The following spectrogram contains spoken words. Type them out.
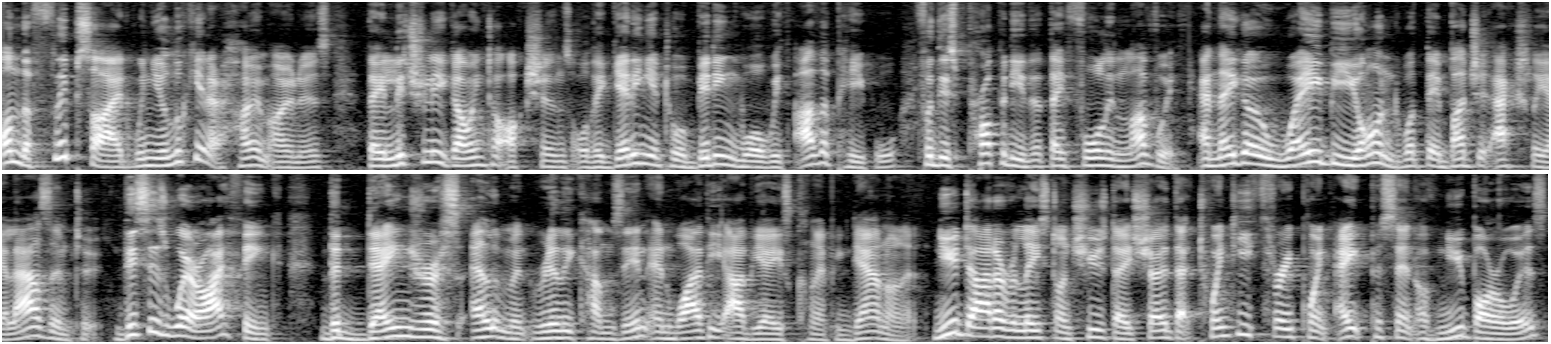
On the flip side, when you're looking at homeowners, they literally going to auctions or they're getting into a bidding war with other people for this property that they fall in love with. And they go way beyond what their budget actually allows them to. This is where I think the dangerous element really comes in and why the RBA is clamping down on it. New data released on Tuesday showed that 23.8% of new borrowers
